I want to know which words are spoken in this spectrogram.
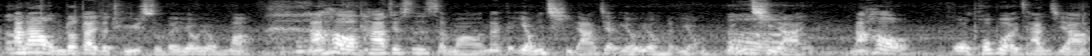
啊，那我们都戴着体育署的游泳帽，然后他就是什么那个泳起来，叫游泳的泳，泳起来。然后我婆婆也参加，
